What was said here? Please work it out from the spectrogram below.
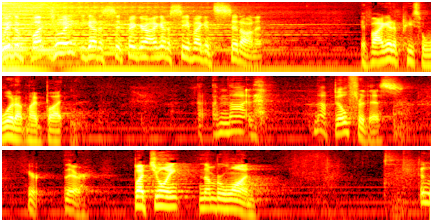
With a butt joint, you gotta sit, figure out, I gotta see if I can sit on it. If I get a piece of wood up my butt, I'm not, I'm not built for this. Here, there. Butt joint number one. oh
